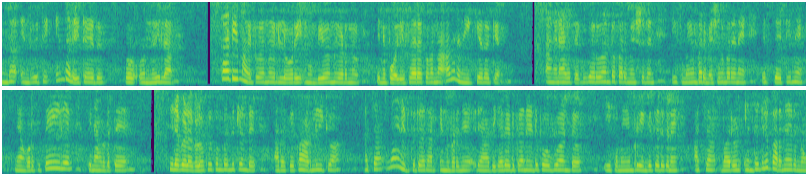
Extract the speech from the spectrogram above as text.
എന്താ എന്ത് പറ്റി? എന്താ ലേറ്റ് ആയത്? ഓ ഒന്നുമില്ല. തടിയുമായിട്ട് വന്ന ഒരു ലോറി മുമ്പിൽ വന്ന് കിടന്നു. പിന്നെ പോലീസുകാരൊക്കെ വന്ന അതിനെ നീക്കിയതൊക്കെ. അങ്ങനെ അകത്തേക്ക് കയറുവാണ് കേട്ടോ പരമേശ്വരൻ. ഈ സമയം പരമേശ്വരൻ പറയണേ എസ്റ്റേറ്റിനെ ഞാൻ കുറച്ച് തേയിലയും പിന്നെ അവിടുത്തെ ചില വിളകളൊക്കെ കൊണ്ടുവന്നിട്ടുണ്ട്. അതൊക്കെ കാറിലിരിക്കുക അച്ഛാ ഞാൻ എടുത്തിട്ട് വരാം എന്ന് പറഞ്ഞ് രാധിക അത് എടുക്കാനായിട്ട് പോകുവാണ് കേട്ടോ ഈ സമയം പ്രിയങ്ക ചോദിക്കണേ അച്ഛ വരുൺ എന്തെങ്കിലും പറഞ്ഞായിരുന്നോ?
